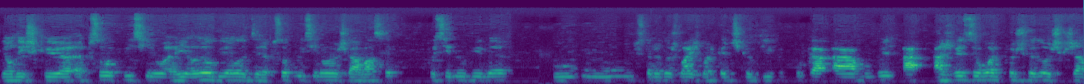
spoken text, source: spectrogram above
ele diz que a pessoa que me ensinou, ele, ele a dizer, a pessoa que me ensinou a jogar basquete foi sem dúvida um dos treinadores mais marcantes que eu tive, porque há, há, há, às vezes eu olho para os jogadores que já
